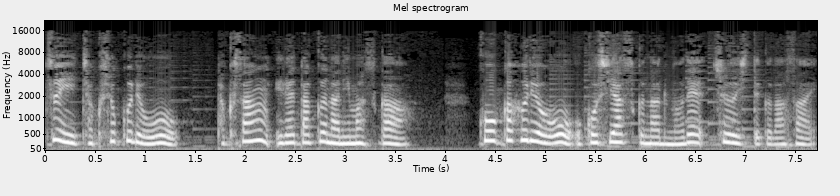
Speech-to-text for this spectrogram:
つい着色料をたくさん入れたくなりますが、効果不良を起こしやすくなるので注意してください。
